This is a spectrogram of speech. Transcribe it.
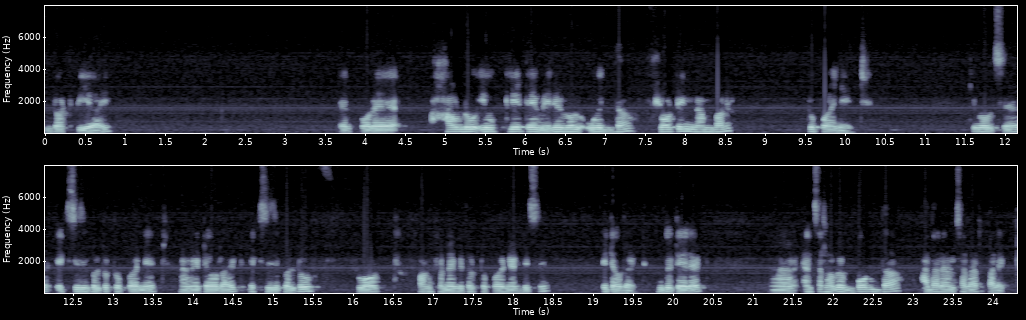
dot py এরপরে how do you create a variable with the floating number two point eight কি বলছে? X is equal to two point eight হ্যাঁ এটাও right x is equal to float ফাংশনের ভিতর টু পয়েন্ট এইট দিছে। এটাও রাইট দুইটাই রাইট অ্যান্সার হবে both the other answer are correct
